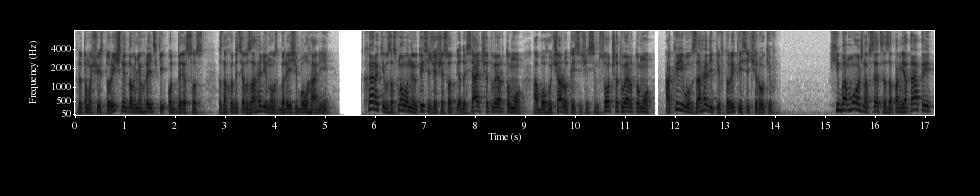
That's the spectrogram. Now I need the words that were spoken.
при тому, що історичний давньогрецький Одесос знаходиться взагалі на узбережжі Болгарії. Харків заснований у 1654-му, а Богучар у 1704-му, а Києву взагалі півтори тисячі років. Хіба можна все це запам'ятати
